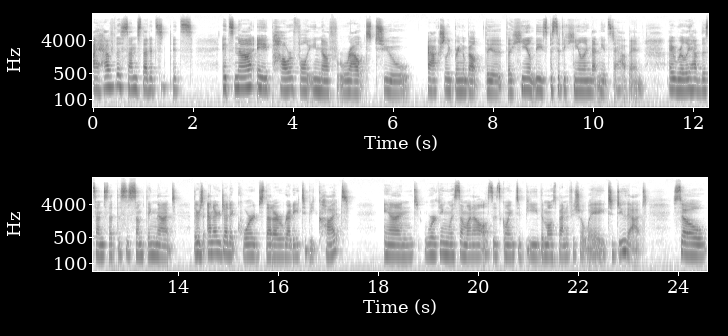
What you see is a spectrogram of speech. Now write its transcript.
I have the sense that it's it's it's not a powerful enough route to actually bring about the the heal the specific healing that needs to happen. I really have the sense that this is something that there's energetic cords that are ready to be cut and working with someone else is going to be the most beneficial way to do that. So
